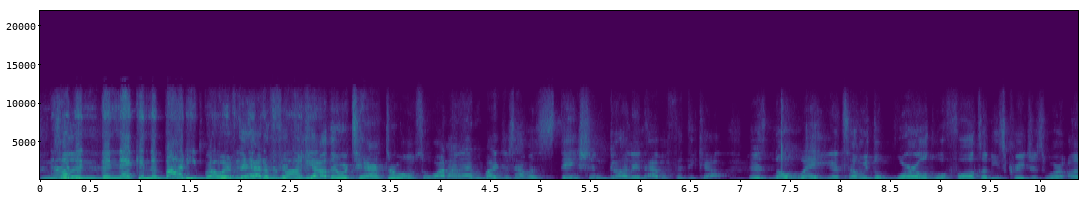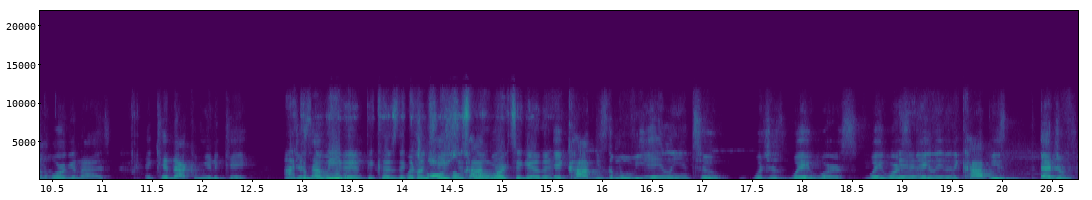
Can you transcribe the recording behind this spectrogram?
No, So the, the neck and the body, bro. But if the they had a and the 50 body. cal, they were tearing through them. So why not everybody just have a station gun and have a 50 cal? There's no way you're gonna tell me the world will fall to these creatures who are unorganized and cannot communicate. I can believe it because the countries just won't work together. It copies the movie Alien too, which is way worse, way worse than Alien, and it copies Edge of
